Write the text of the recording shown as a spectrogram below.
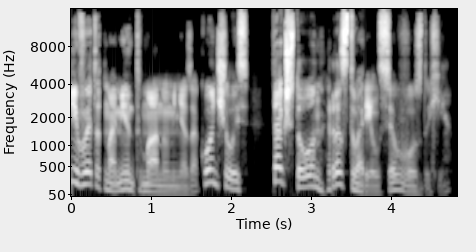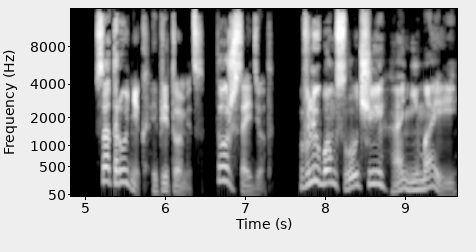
и в этот момент мана у меня закончилась, так что он растворился в воздухе. Сотрудник и питомец тоже сойдет. В любом случае, они мои.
